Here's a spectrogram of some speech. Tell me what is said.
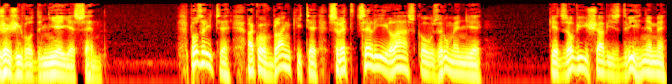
že život nie je sen. Pozrite, ako v blankite svet celý láskou zrumenie, keď zo výšavy zdvihneme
